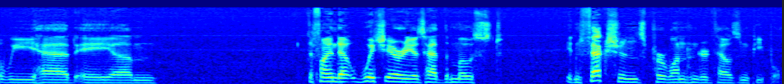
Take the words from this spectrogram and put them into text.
we had a um, to find out which areas had the most infections per 100,000 people.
